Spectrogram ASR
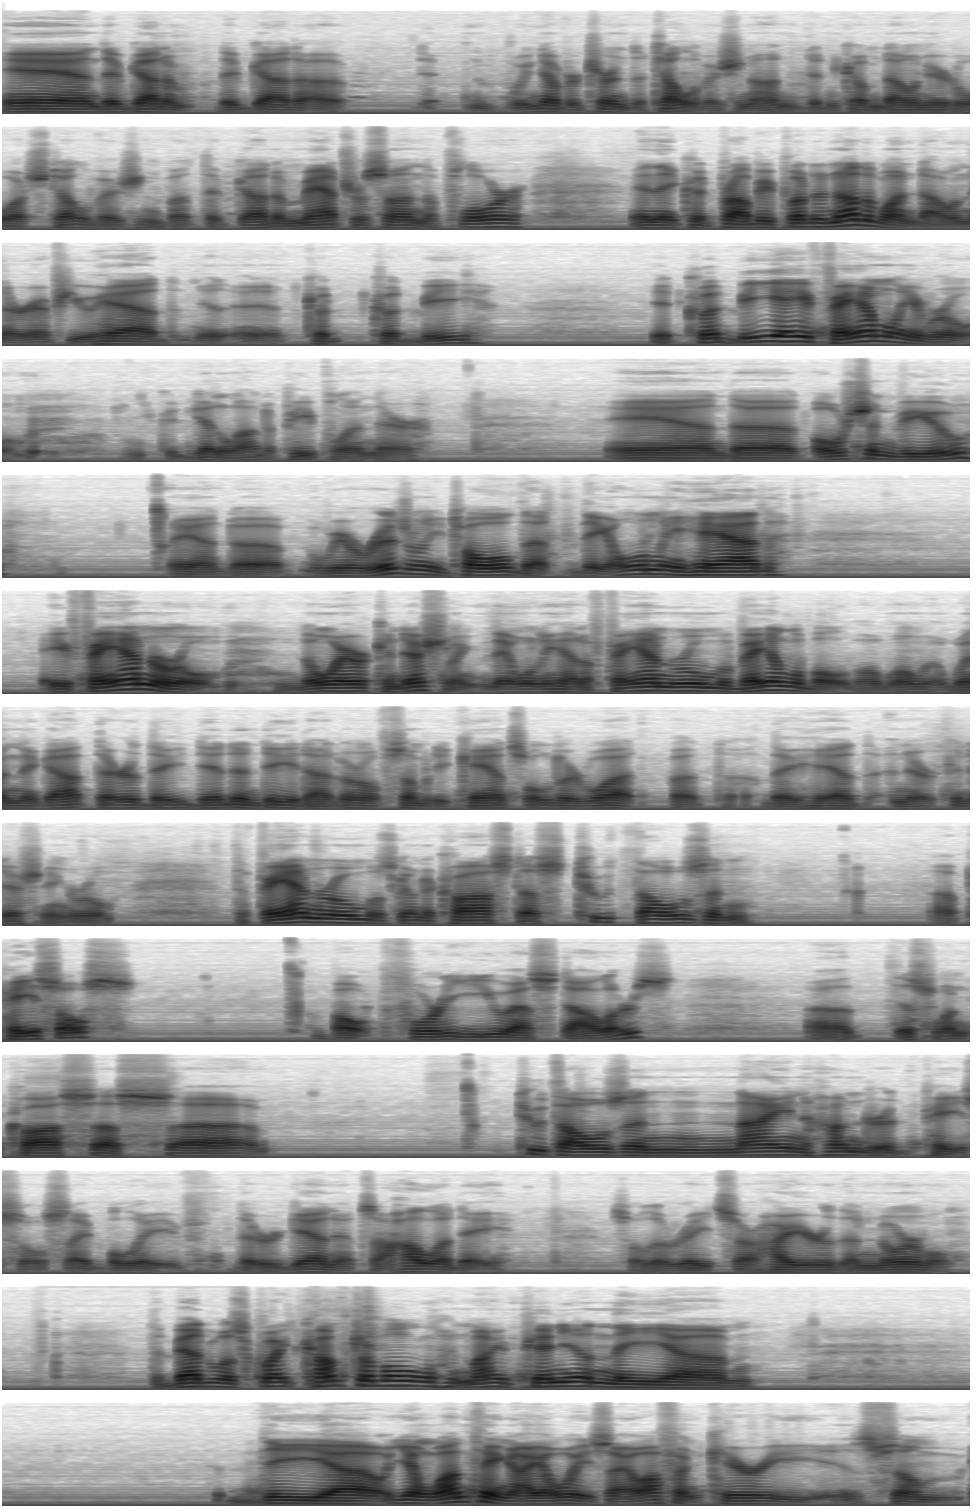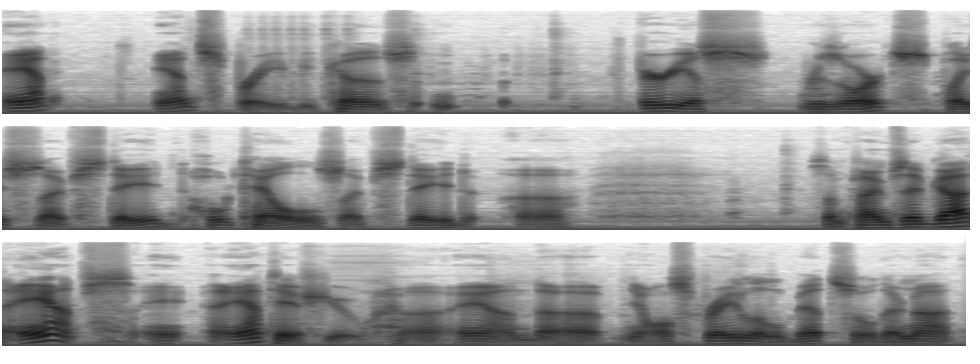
and they've got a they've got a we never turned the television on. Didn't come down here to watch television, but they've got a mattress on the floor, and they could probably put another one down there if you had. It could could be, it could be a family room. You could get a lot of people in there, and uh, ocean view. And uh, we were originally told that they only had a fan room, no air conditioning. They only had a fan room available. But when, when they got there, they did indeed. I don't know if somebody canceled or what, but uh, they had an air conditioning room. The fan room was going to cost us 2,000 uh, pesos, about 40 US dollars. Uh, this one costs us uh, 2,900 pesos, I believe. There again, it's a holiday, so the rates are higher than normal. The bed was quite comfortable, in my opinion. The um, the uh, you know one thing I always I often carry is some ant ant spray because various resorts, places I've stayed, hotels I've stayed. Uh, sometimes they've got ants, ant issue, uh, and uh, you know I'll spray a little bit so they're not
